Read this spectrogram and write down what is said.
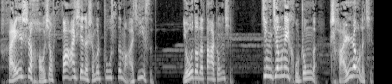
还是好像发现了什么蛛丝马迹似的，游到了大钟前，竟将那口钟啊缠绕了起来。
